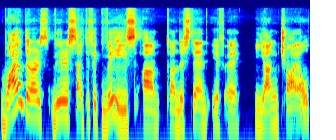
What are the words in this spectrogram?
while there are various scientific ways um, to understand if a young child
